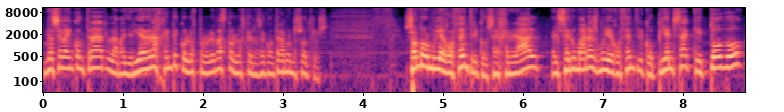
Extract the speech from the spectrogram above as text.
no se va a encontrar la mayoría de la gente con los problemas con los que nos encontramos nosotros somos muy egocéntricos. En general, el ser humano es muy egocéntrico. Piensa que todo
